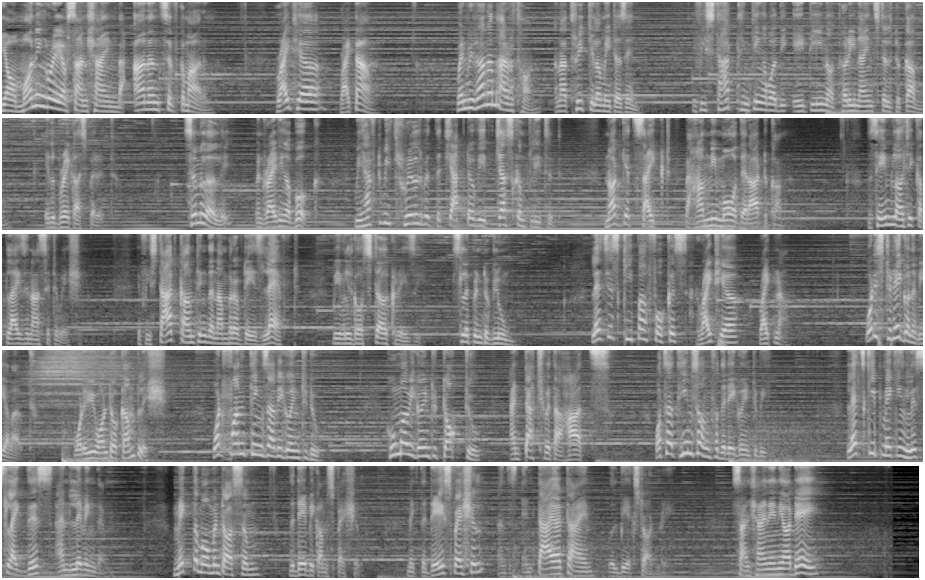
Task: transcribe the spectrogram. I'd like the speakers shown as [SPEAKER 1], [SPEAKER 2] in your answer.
[SPEAKER 1] Your Morning Ray of Sunshine by Anand Sivkumaran. Right here, right now. When we run a marathon and are 3 kilometers in, if we start thinking about the 18 or 39 still to come, it'll break our spirit. Similarly, when writing a book, we have to be thrilled with the chapter we've just completed, not get psyched by how many more there are to come. The same logic applies in our situation. If we start counting the number of days left, we will go stir crazy, slip into gloom. Let's just keep our focus right here, right now. What is today going to be about? What do we want to accomplish? What fun things are we going to do? Whom are we going to talk to and touch with our hearts? What's our theme song for the day going to be? Let's keep making lists like this and living them. Make the moment awesome the day becomes special. Make the day special, and this entire time will be extraordinary. Sunshine in your day.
